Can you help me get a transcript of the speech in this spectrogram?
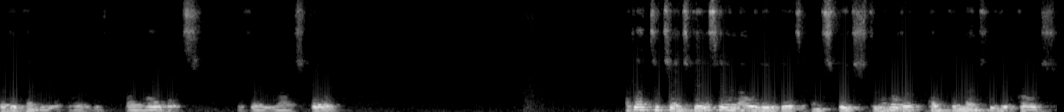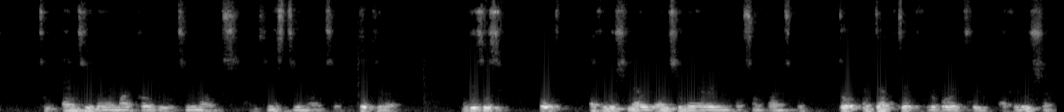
that they can be operated by robots at a very large scale. I'd like to change gears here now a little bit and switch to another complementary approach to engineer microbial genomes, and yeast genomes in particular. And this is called evolutionary engineering or sometimes adaptive laboratory evolution,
